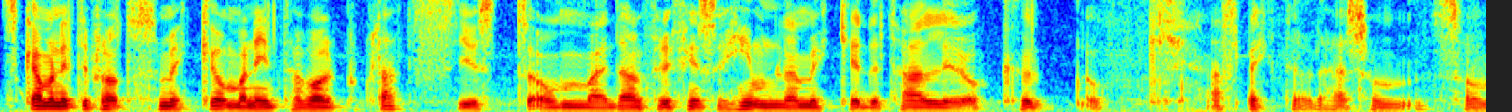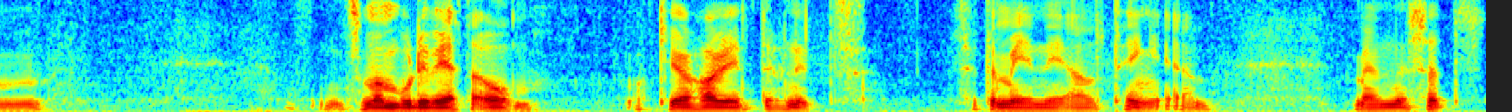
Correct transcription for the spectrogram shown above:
ska man inte prata så mycket om man inte har varit på plats just om Majdan för det finns så himla mycket detaljer och, och aspekter av det här som, som som man borde veta om. Och jag har inte hunnit sätta mig in i allting än. Men så att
